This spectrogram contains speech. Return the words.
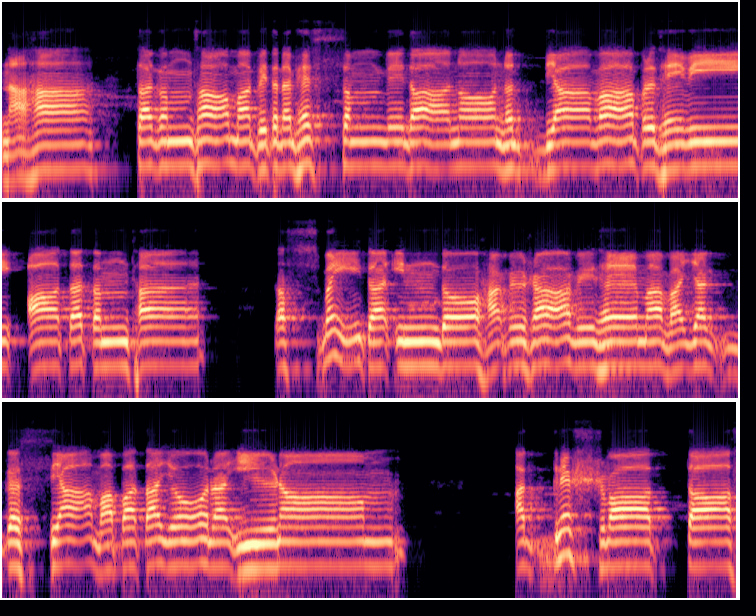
नः तगं साम पितरभिः संविदानो नुद्या वा पृथिवी आततन्थ। तस्मै त इन्दो हविषा विधेम वयग्स्यामपतयोरयीणाम् अग्निष्वाप्ताः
